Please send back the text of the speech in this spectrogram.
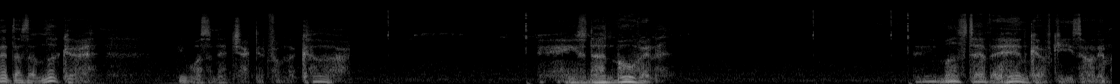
that doesn't look good. He wasn't ejected from the car. He's not moving. He must have the handcuff keys on him.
